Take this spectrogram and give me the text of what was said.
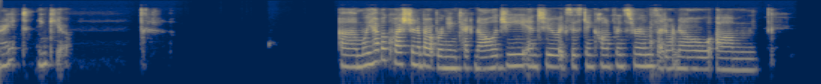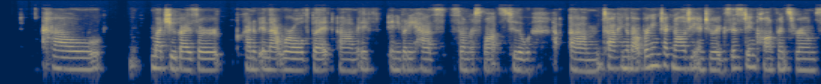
All right, thank you. Um, we have a question about bringing technology into existing conference rooms. I don't know um, how much you guys are kind of in that world, but um, if anybody has some response to um, talking about bringing technology into existing conference rooms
